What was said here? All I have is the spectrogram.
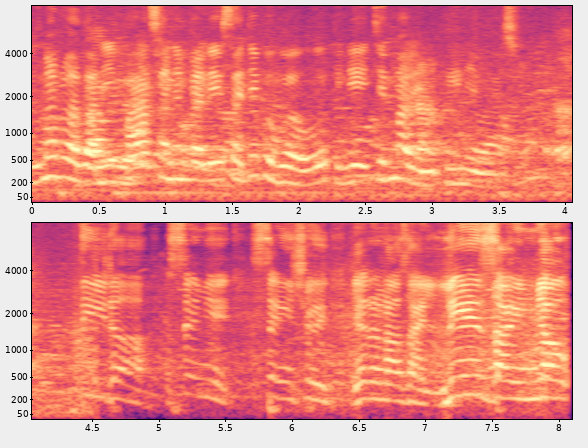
ယူဇမပလာဇာနီးမှာဆိုင်နံပါတ်လေးစိုက်တစ်ဖွယ်ဖွယ်ကိုဒီနေ့ကျင်းပနေပြီးနေပါရှင်တီတာအစင်မြင့်စိန်ရွှေရတနာဆိုင်လေးဆိုင်မြောက်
